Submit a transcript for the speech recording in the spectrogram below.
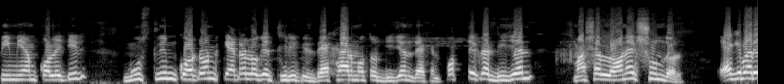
প্রিমিয়াম কোয়ালিটির মুসলিম কটন ক্যাটালগের থ্রি পিস দেখার মতো ডিজাইন দেখেন। প্রত্যেকটা ডিজাইন মাসাল্লাহ অনেক সুন্দর। একেবারে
